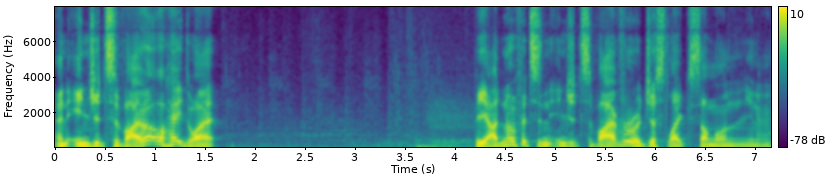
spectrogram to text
an injured survivor. Oh, hey, Dwight. But yeah, I don't know if it's an injured survivor or just like someone, you know,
